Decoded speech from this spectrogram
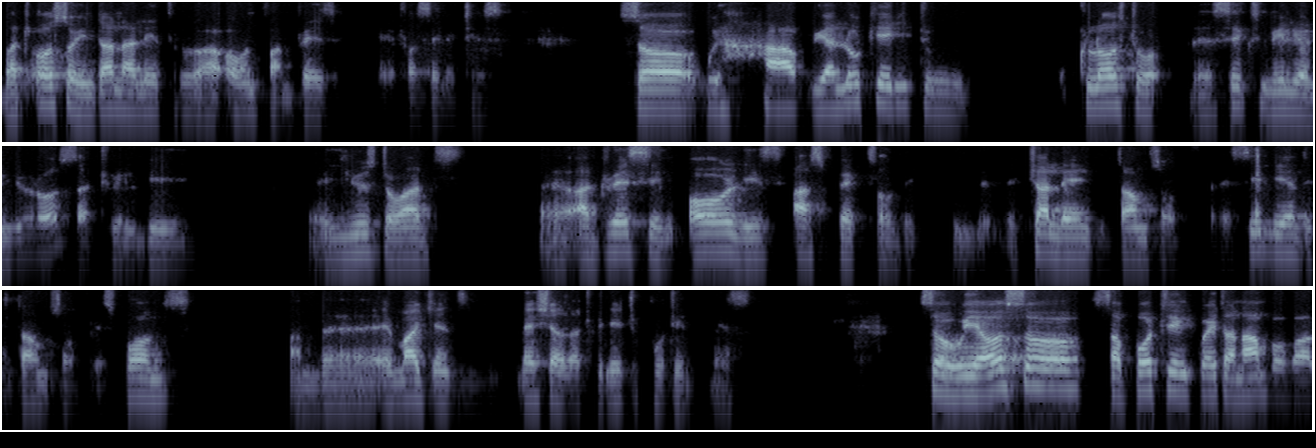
but also internally through our own fundraising facilities. So we have, we are looking to close to the 6 million euros that will be uh, used towards uh, addressing all these aspects of the, the, challenge in terms of resilience, in terms of response, and the emergency measures that we need to put in place. So we are also supporting quite a number of our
